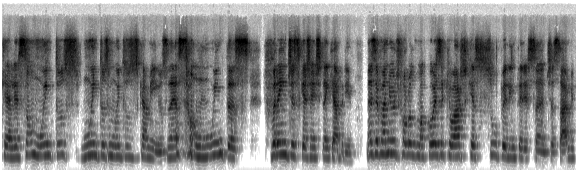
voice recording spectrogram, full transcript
Keller, são muitos, muitos, muitos caminhos, né? São muitas frentes que a gente tem que abrir. Mas Evanilde falou de uma coisa que eu acho que é super interessante, sabe?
